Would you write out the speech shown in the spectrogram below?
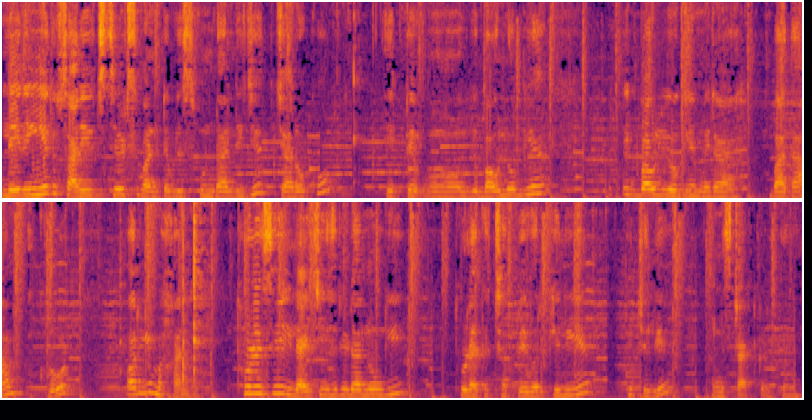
ले रही हैं तो सारी सीड्स वन टेबल स्पून डाल लीजिए चारों को। एक ये बाउल हो गया। एक बाउल हो गया मेरा बादाम, अखरोट और ये मखाने। थोड़े से इलायची हरी डालूँगी, थोड़ा एक अच्छा फ्लेवर के लिए। तो चलिए, हम स्टार्ट करते हैं।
